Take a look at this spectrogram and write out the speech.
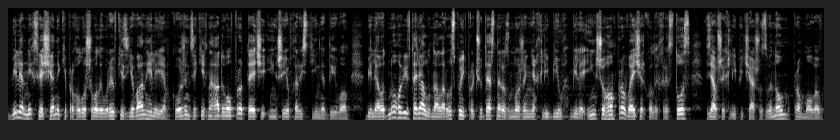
Біля них священики проголошували уривки з Євангелієм, кожен з яких нагадував про те чи інше євхаристійне диво. Біля одного вівтаря лунала розповідь про чудесне розмноження хлібів, біля іншого про вечір, коли Христос, взявши хліб і чашу з вином, промовив:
